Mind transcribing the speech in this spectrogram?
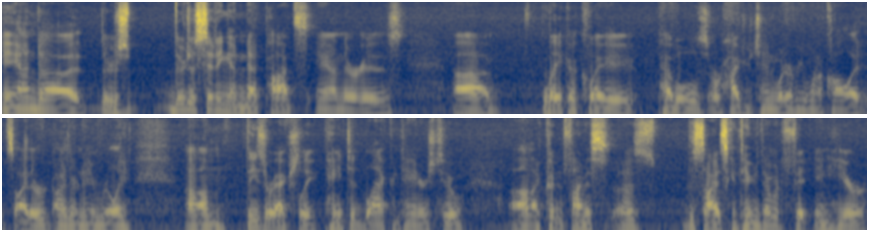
and uh, there's they're just sitting in net pots, and there is uh, LECA clay pebbles or hydroton, whatever you want to call it. It's either either name really. Um, these are actually painted black containers too. Um, I couldn't find a, a, the size container that would fit in here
